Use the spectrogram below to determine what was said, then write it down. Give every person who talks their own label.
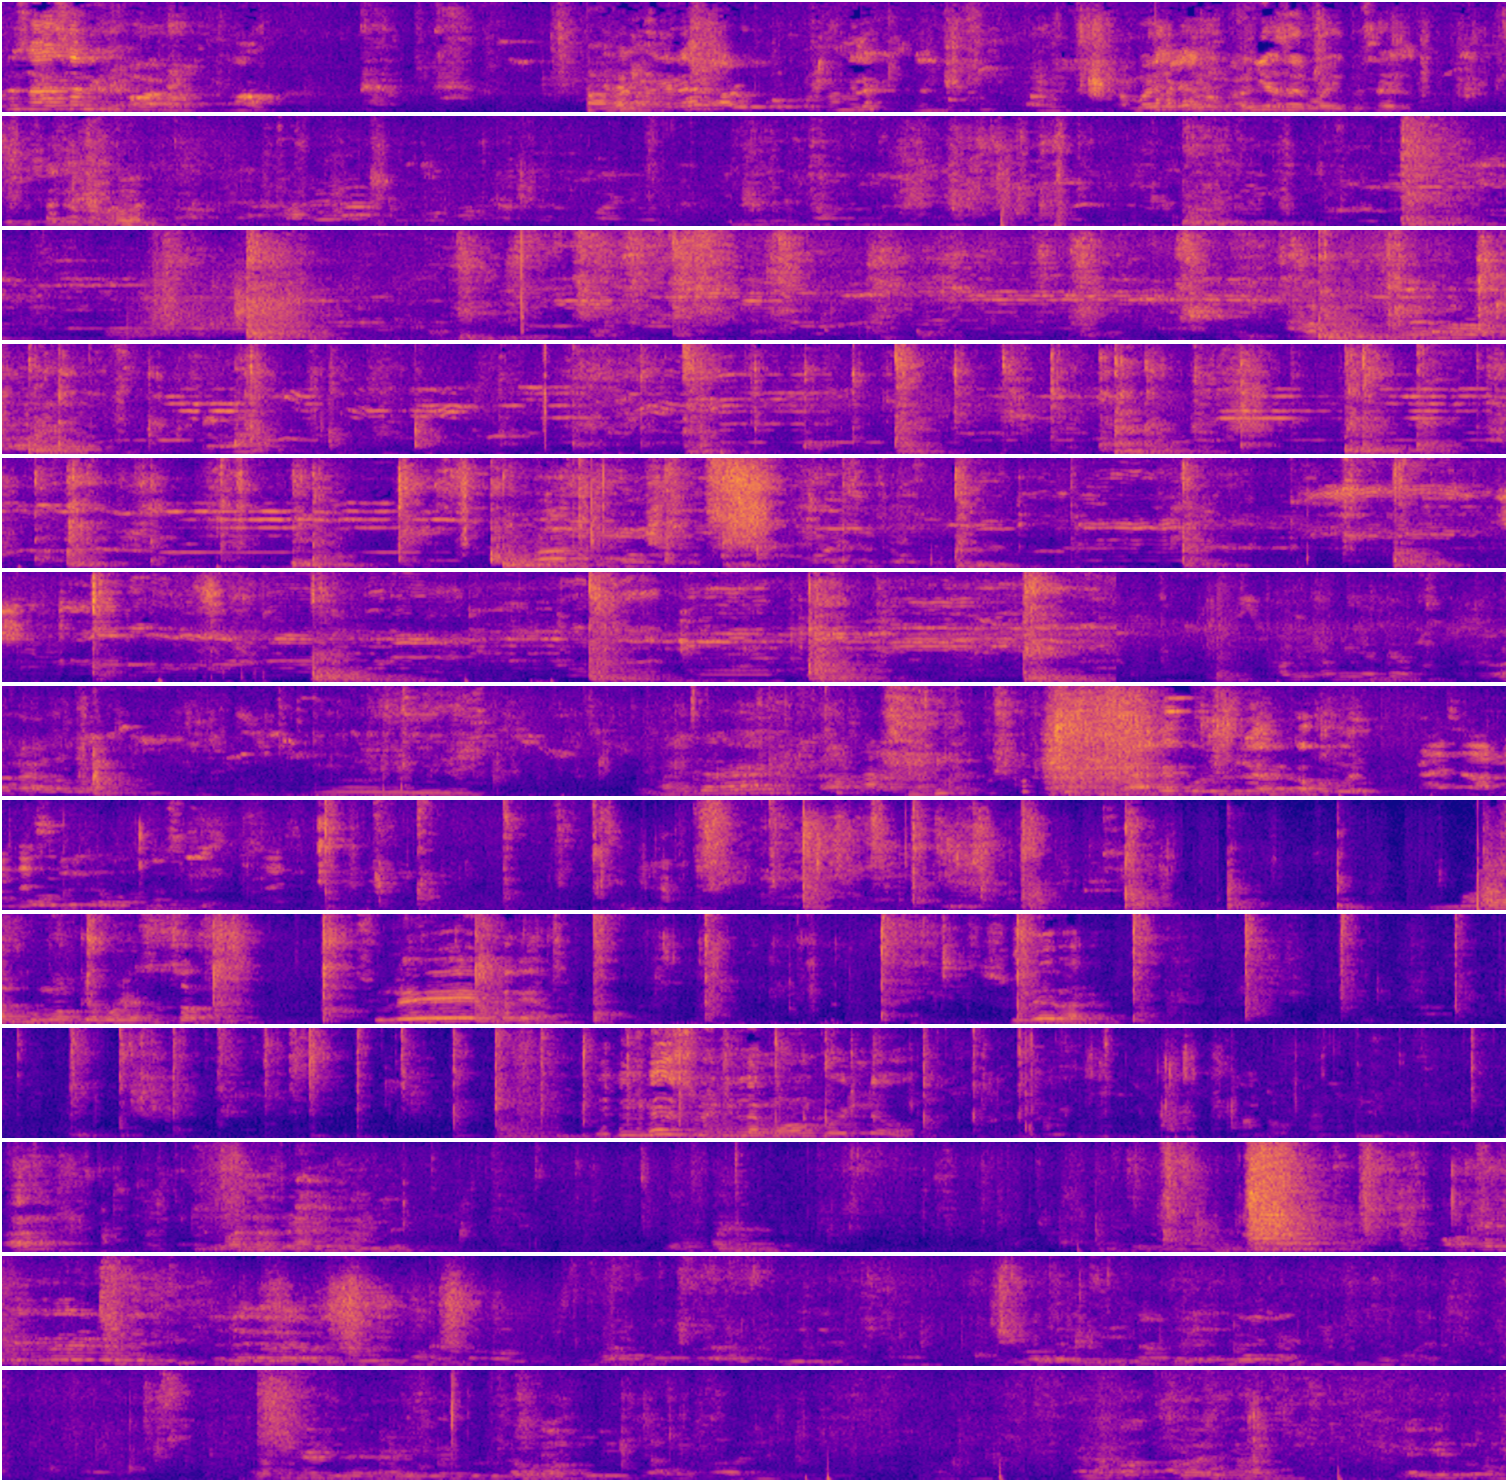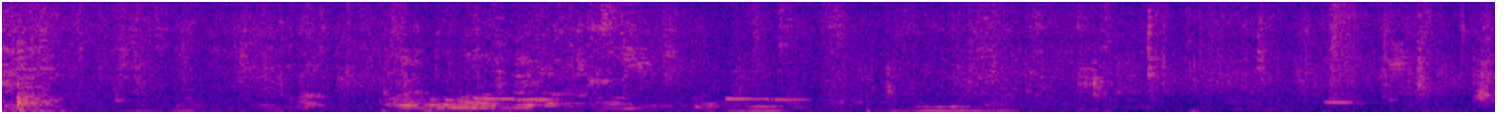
Speaker 1: আপুনি চাই আছে নেকি?
Speaker 2: হয় হয়।
Speaker 1: চাওক। ভাঙিলে? আৰু ক'ত ক'ত ভাঙিলে?
Speaker 2: ভাঙি আছে মই এইটো চাইছোঁ।
Speaker 1: যিটো চাইডত ইমান কোমলকে বনাইছে চব চুলেই ভাগে আৰু চুলেই ভাগে এনেই চুই দিলে মৰম কৰি দিলে হ'ল হা? হয় নহয় বেয়াকে বনাই দিলে এতিয়া উপায় নাই। Okay, thank you very much. ন কাহিনী কি আছে বুজিছ নাই কাহিনী মানে এটা পৰা বনাব পাৰিছিলে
